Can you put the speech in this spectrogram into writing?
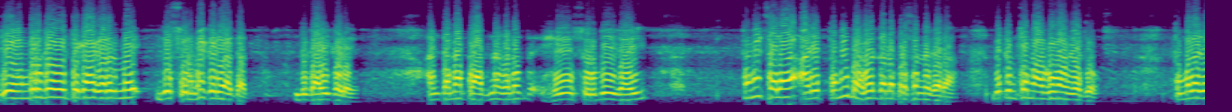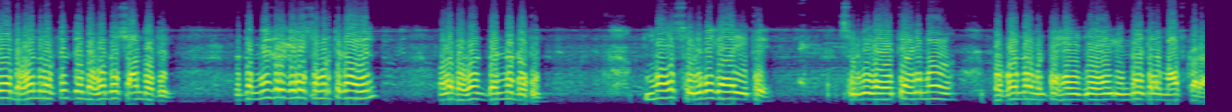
जे इंद्रदेव ते काय करत नाही जे सुरभीकडे येतात जे गायीकडे आणि त्यांना प्रार्थना करत हे सुरभी गाई तुम्ही चला आणि तुम्ही भगवंतांना प्रसन्न करा. मी तुमच्या मागोमाग येतो. तुम्हाला जेव्हा भगवंत बघतील ते भगवंत शांत होतील. नंतर मी जर गेलो समोर ते काय होईल? मला भगवंत दंड देतील. मग सुरभी गाय येते. सुरभी गाय येते आणि मग भगवंत म्हणते हे जे इंद्र त्याला माफ करा.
